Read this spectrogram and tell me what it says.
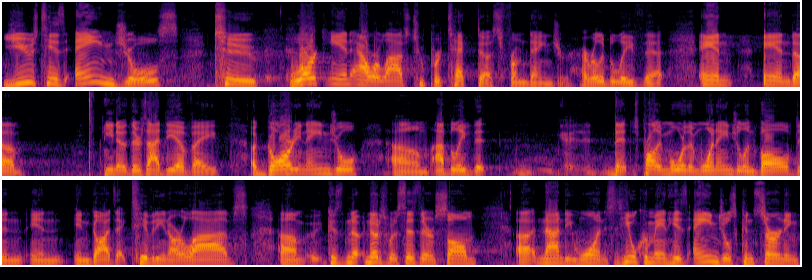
used His angels to work in our lives to protect us from danger. I really believe that. And, and, um, you know, there's idea of a, a guardian angel. Um, I believe that that's probably more than one angel involved in, in, in God's activity in our lives. Because um, no, notice what it says there in Psalm uh, 91. It says, He will command His angels concerning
